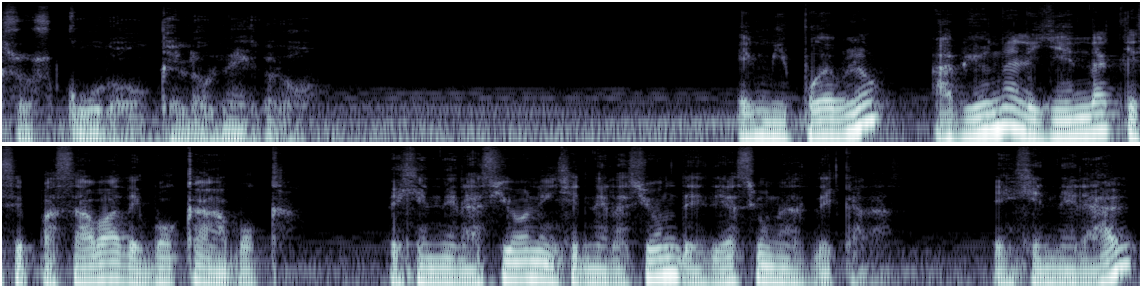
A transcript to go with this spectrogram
más oscuro que lo negro. En mi pueblo había una leyenda que se pasaba de boca a boca, de generación en generación desde hace unas décadas. En general,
